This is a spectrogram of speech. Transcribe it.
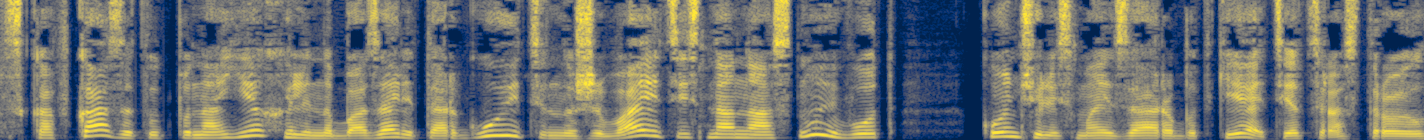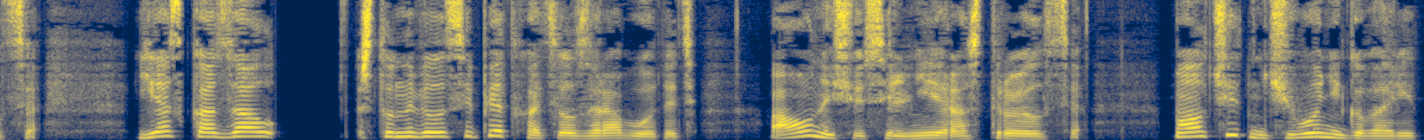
с Кавказа тут понаехали, на базаре торгуете, наживаетесь на нас, ну и вот, кончились мои заработки, и отец расстроился. Я сказал, что на велосипед хотел заработать, а он еще сильнее расстроился. Молчит, ничего не говорит.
